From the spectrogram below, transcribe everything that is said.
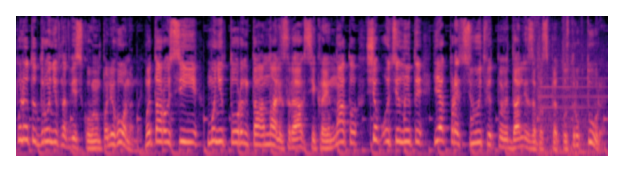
польоти дронів над військовими полігонами. Мета Росії моніторинг та аналіз реакції країн НАТО, щоб оцінити, як працюють відповідальні за безпеку структури.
